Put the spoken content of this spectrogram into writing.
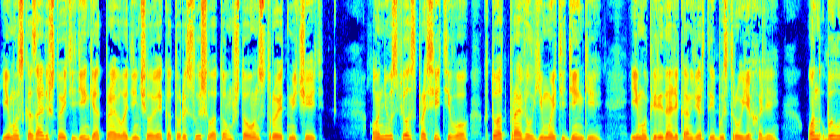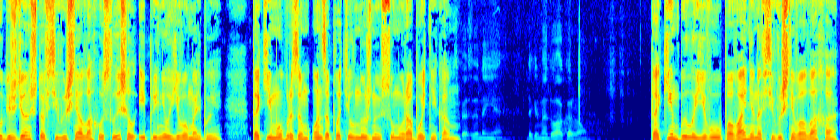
Ему сказали, что эти деньги отправил один человек, который слышал о том, что он строит мечеть. Он не успел спросить его, кто отправил ему эти деньги. Ему передали конверт и быстро уехали. Он был убежден, что Всевышний Аллах услышал и принял его мольбы. Таким образом, он заплатил нужную сумму работникам. Таким было его упование на Всевышнего Аллаха,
